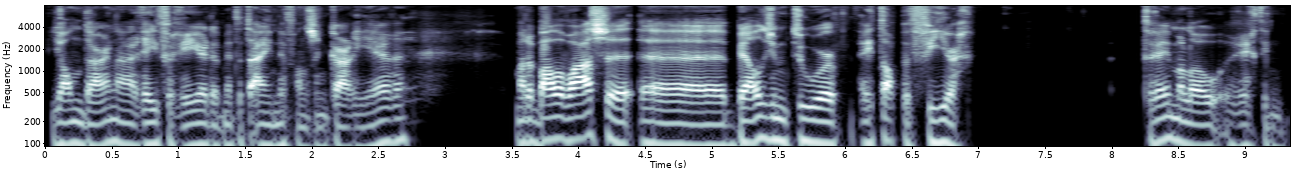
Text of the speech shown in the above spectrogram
Jan daarna refereerde met het einde van zijn carrière. Maar de Baloise Belgium Tour, etappe 4. Tremelo richting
